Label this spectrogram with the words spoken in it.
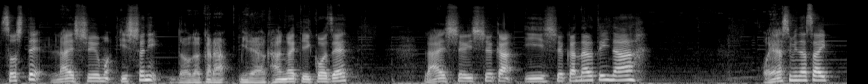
そして来週も一緒に動画から未来を考えていこうぜ。来週1週間、いい1週間になるといいな。おやすみなさい。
